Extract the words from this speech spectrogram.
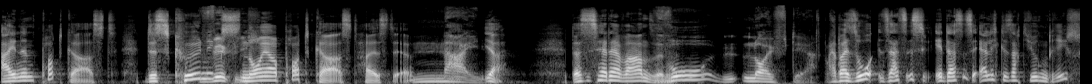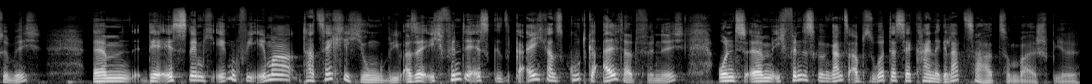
einen Podcast. Des Königs Wirklich? neuer Podcast heißt er. Nein. Ja. Das ist ja der Wahnsinn. Wo läuft der? Aber so, das ist, das ist ehrlich gesagt Jürgen Drews für mich. Ähm, der ist nämlich irgendwie immer tatsächlich jung geblieben. Also ich finde, er ist ge- eigentlich ganz gut gealtert, finde ich. Und ähm, ich finde es ganz absurd, dass er keine Glatze hat zum Beispiel.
